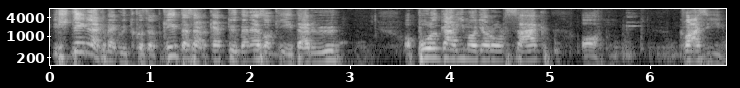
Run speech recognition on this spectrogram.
És tényleg megütközött. 2002-ben ez a két erő, a polgári Magyarország, a kvázi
